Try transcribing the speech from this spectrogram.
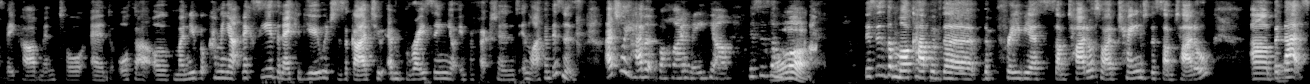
speaker, mentor, and author of my new book coming out next year, The Naked You, which is a guide to embracing your imperfections in life and business. I actually have it behind me here. This is the oh. this is the mock-up of the the previous subtitle. So I've changed the subtitle, um, but that's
